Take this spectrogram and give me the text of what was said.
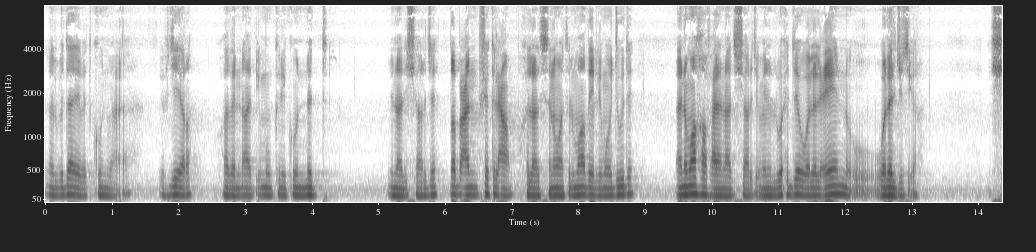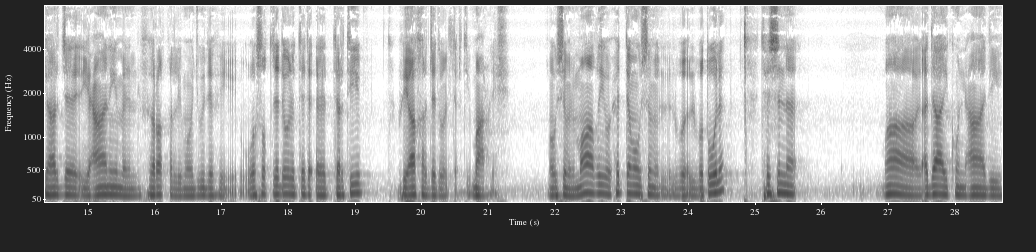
إن البداية بتكون مع الفجيرة وهذا النادي ممكن يكون ند لنادي الشارجة. طبعا بشكل عام خلال السنوات الماضية اللي موجودة أنا ما أخاف على نادي الشارجة من الوحدة ولا العين ولا الجزيرة. الشارجة يعاني من الفرق اللي موجودة في وسط جدول الترتيب في آخر جدول الترتيب. ما أعرف ليش. الموسم الماضي وحتى موسم الب- البطولة تحس إنه ما أداء يكون عادي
